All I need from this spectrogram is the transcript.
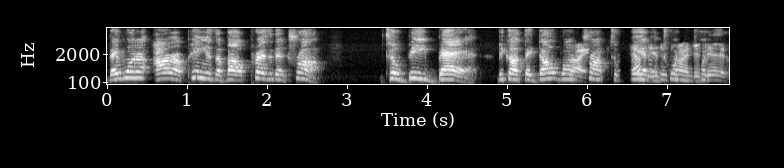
They want our opinions about President Trump to be bad because they don't want Right. Trump to win in they're trying to 2020.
